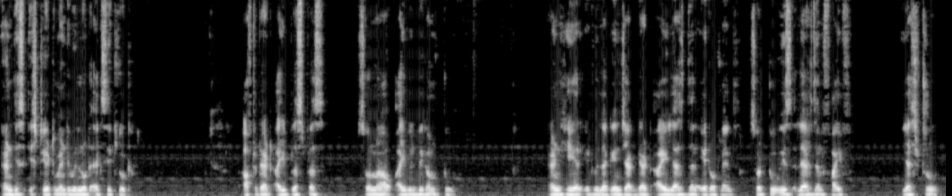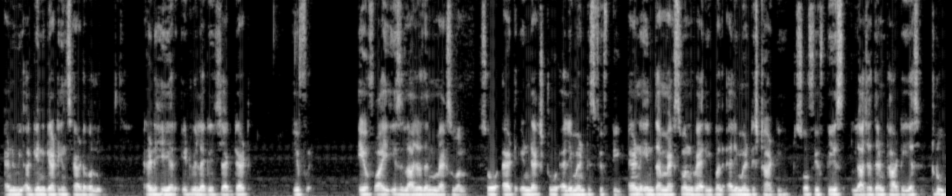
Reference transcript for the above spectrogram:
and this statement will not execute. After that i plus plus. So now i will become 2 and here it will again check that i less than a dot length. So 2 is less than 5 yes true. And we again get inside our loop. And here it will again check that if if i is larger than max 1 so at index 2 element is 50 and in the max 1 variable element is 30 so 50 is larger than 30 yes true.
